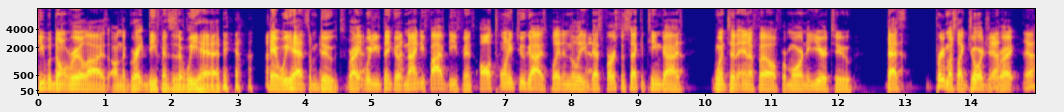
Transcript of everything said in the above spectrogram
People don't realize on the great defenses that we had, and we had some dudes, right? When you think of 95 defense, all 22 guys played in the league. That's first and second team guys went to the NFL for more than a year or two. That's pretty much like Georgia, Yeah. right? Yeah.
